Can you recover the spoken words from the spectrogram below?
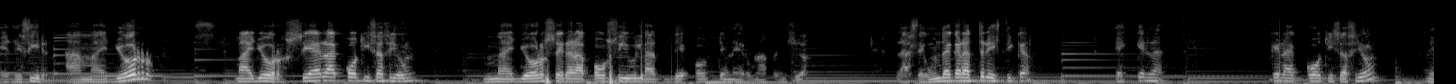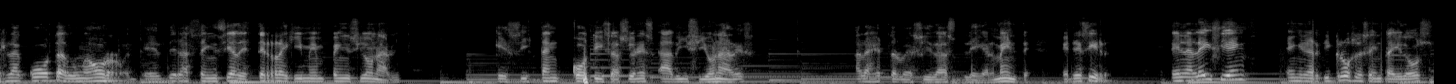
Es decir, a mayor, mayor sea la cotización, mayor será la posibilidad de obtener una pensión. La segunda característica es que la, que la cotización es la cuota de un ahorro, es de la esencia de este régimen pensional que existan cotizaciones adicionales a las establecidas legalmente. Es decir, en la ley 100, en el artículo 62,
